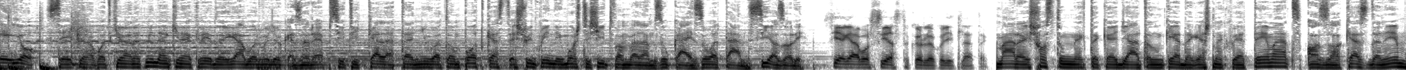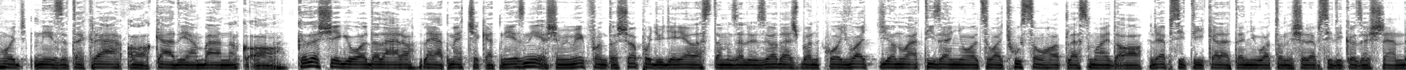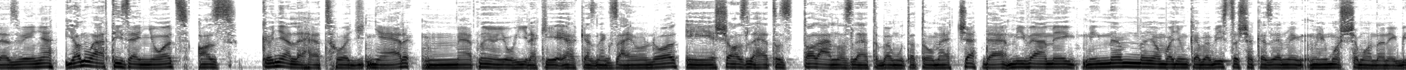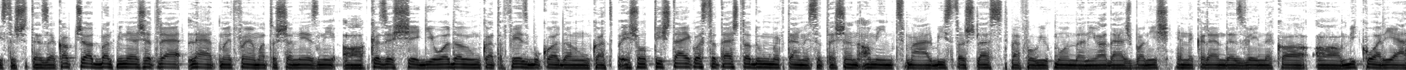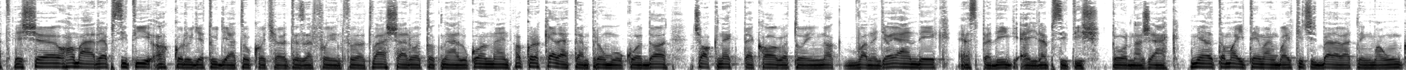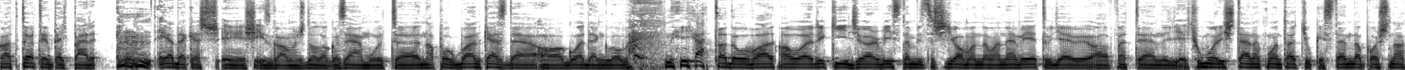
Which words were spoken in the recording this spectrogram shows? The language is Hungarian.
Én jó, szép napot kívánok mindenkinek, Rédai Gábor vagyok, ez a Rep City keleten-nyugaton podcast, és mint mindig most is itt van velem Zukály Zoltán. Szia Zoli! Szia Gábor, sziasztok, örülök, hogy itt lehetek. Mára is hoztunk nektek egy általunk érdekesnek vélt témát, azzal kezdeném, hogy nézzetek rá a KDM bárnak a közösségi oldalára, lehet meccseket nézni, és ami még fontosabb, hogy ugye jeleztem az előző adásban, hogy vagy január 18 vagy 26 lesz majd a Rep City keleten-nyugaton és a Rep City közös rendezvénye. Január 18 az könnyen lehet, hogy nyer, mert nagyon jó hírek érkeznek Zionról, és az lehet, az talán az lehet a bemutató meccse, de mivel még, még nem nagyon vagyunk ebbe biztosak, ezért még, még most sem mondanék biztosat ezzel kapcsolatban. Minden esetre lehet majd folyamatosan nézni a közösségi oldalunkat, a Facebook oldalunkat, és ott is tájékoztatást adunk, meg természetesen amint már biztos lesz, be fogjuk mondani adásban is ennek a rendezvénynek a, a mikorját. És ha már Rep City, akkor ugye tudjátok, hogyha 5000 forint fölött vásároltok náluk online, akkor a keleten promókoddal csak nektek hallgatóinknak van egy ajándék, ez pedig egy Repsitis tornazsák. Mielőtt a mai témánkba egy kicsit belevetnénk magunkat, történt egy pár érdekes és izgalmas dolog az elmúlt napokban. Kezde a Golden Globe díjátadóval, ahol Ricky Gervais, nem biztos, hogy jól mondom a nevét, ugye ő alapvetően egy humoristának mondhatjuk, és stand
